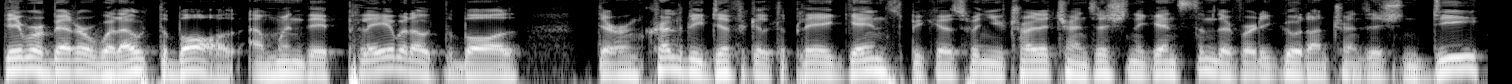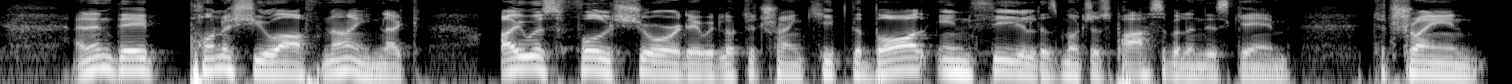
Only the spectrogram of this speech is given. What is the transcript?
they were better without the ball. And when they play without the ball, they're incredibly difficult to play against because when you try to transition against them, they're very good on transition D, and then they punish you off nine. Like I was full sure they would look to try and keep the ball in field as much as possible in this game to try and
